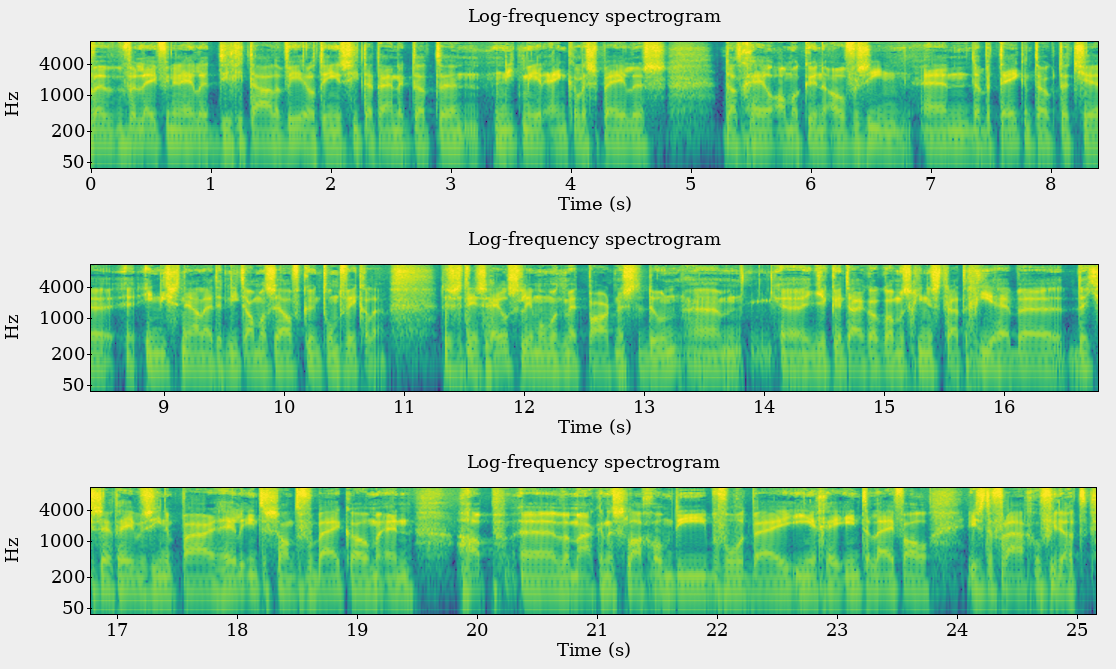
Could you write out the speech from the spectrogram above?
we, we, leven in een hele digitale wereld. En je ziet uiteindelijk dat uh, niet meer enkele spelers dat geheel allemaal kunnen overzien. En dat betekent ook dat je in die snelheid het niet allemaal zelf kunt ontwikkelen. Dus het is heel slim om het met partners te doen. Um, uh, je kunt eigenlijk ook wel misschien een strategie hebben dat je zegt: hé, hey, we zien een paar hele interessante voorbij komen. En hap, uh, we maken een slag om die bijvoorbeeld bij ING in te lijven. Al is de vraag of je dat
